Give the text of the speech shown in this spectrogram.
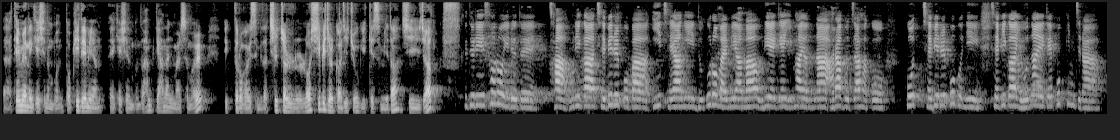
어, 대면에 계시는 분, 또 비대면에 계시는 분도 함께 하나님 말씀을 읽도록 하겠습니다. 7절로 12절까지 쭉 읽겠습니다. 시작. 그들이 서로 이르되 자 우리가 제비를 뽑아 이 재앙이 누구로 말미암아 우리에게 임하였나 알아보자 하고 곧 제비를 뽑으니 제비가 요나에게 뽑힌지라.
